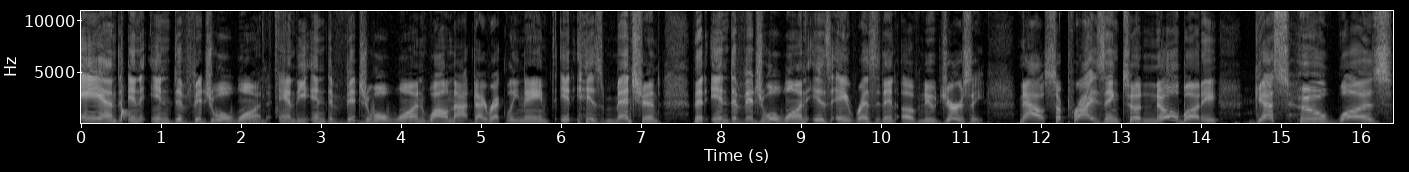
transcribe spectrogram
and an individual one. And the individual one, while not directly named, it is mentioned that individual one is a resident of New Jersey. Now, surprising to nobody, guess who was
